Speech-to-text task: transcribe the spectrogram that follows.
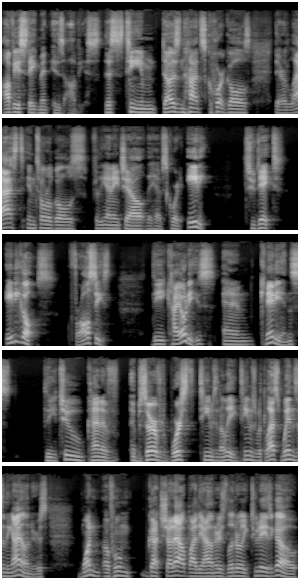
obvious statement is obvious. This team does not score goals. They're last in total goals for the NHL. They have scored 80 to date, 80 goals for all season. The Coyotes and Canadiens, the two kind of observed worst teams in the league, teams with less wins than the Islanders, one of whom got shut out by the Islanders literally two days ago,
